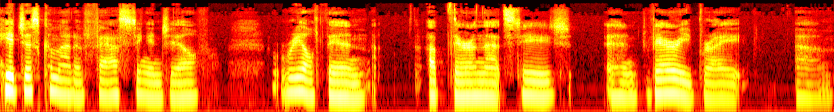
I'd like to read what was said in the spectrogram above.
He had just come out of fasting in jail, real thin up there on that stage, and very bright. Um,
